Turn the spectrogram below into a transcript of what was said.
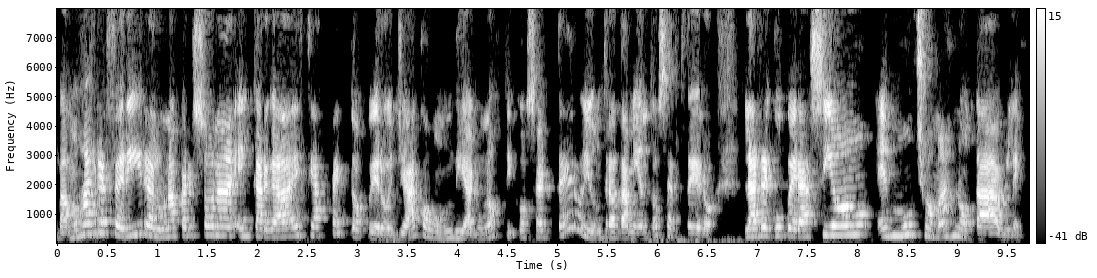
vamos a referir a una persona encargada de este aspecto, pero ya con un diagnóstico certero y un tratamiento certero. La recuperación es mucho más notable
